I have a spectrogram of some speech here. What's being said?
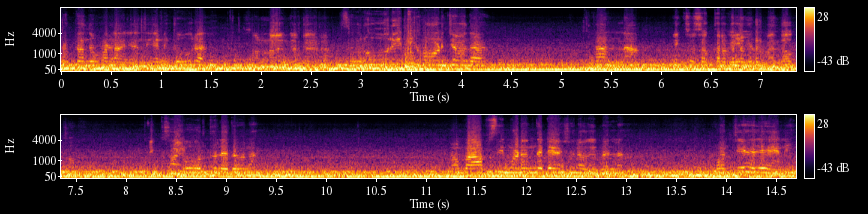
ਲੱਤਾਂ ਦੁਖਣ ਲੱਗ ਜਾਂਦੀਆਂ ਨੇ ਦੂਰ ਆ ਸੁਣਨਾ ਹੁੰਦਾ ਪੈਰ ਸੰਗਰੂਰ ਹੀ ਨਹੀਂ ਹੋਣ ਚਾਹੁੰਦਾ ਨਾ 170 ਕਿਲੋਮੀਟਰ ਪੈਂਦਾ ਉੱਥੋਂ ਇੱਕ ਸਾਈਡ ਕਪੂਰਥਲੇ ਤੋਂ ਨਾ ਮੈਂ ਵਾਪਸੀ ਮੁੜਨ ਦੀ ਟੈਨਸ਼ਨ ਹੋ ਗਈ ਪਹਿਲਾਂ ਪਹੁੰਚੇ ਨਹੀਂ।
